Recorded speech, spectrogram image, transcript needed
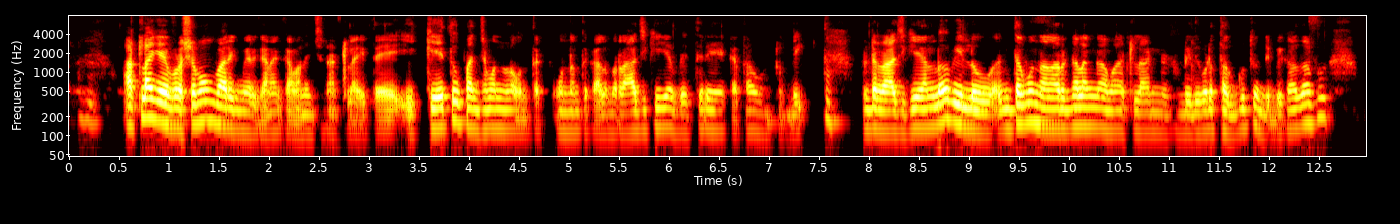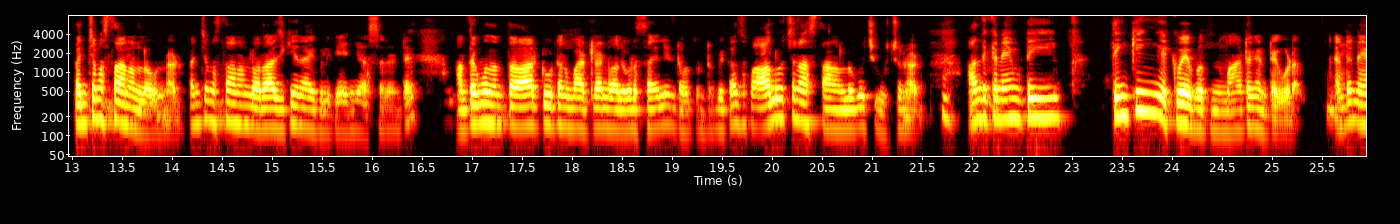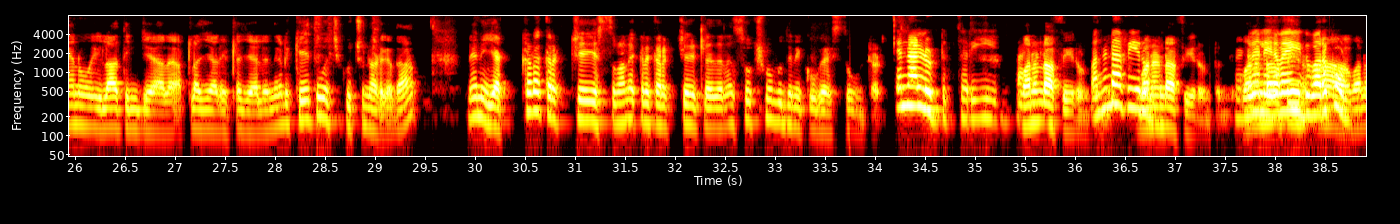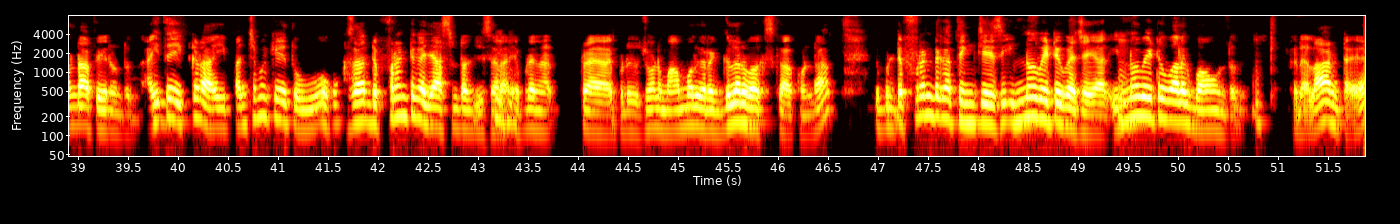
అట్లాగే వృషభం వారికి మీరు కనుక గమనించినట్లయితే ఈ కేతు పంచమంలో ఉంత ఉన్నంతకాలం రాజకీయ వ్యతిరేకత ఉంటుంది. అంటే రాజకీయంలో వీళ్ళు ఇంతకుముందు అనర్గళంగా మాట్లాడినటువంటి ఇది కూడా తగ్గుతుంది. బికాజ్ ఆఫ్ పంచమ స్థానంలో ఉన్నాడు. పంచమ స్థానంలో రాజకీయ నాయకులకి ఏం చేస్తారంటే అంతకుముందు అంత ఆ టూట్ అని మాట్లాడిన వాళ్ళు కూడా సైలెంట్ అవుతుంటారు. బికాజ్ ఆఫ్ ఆలోచన స్థానంలోకి వచ్చి కూర్చున్నాడు. అందుకని ఏమిటి థింకింగ్ ఎక్కువైపోతుంది మాట కంటే కూడా. అంటే నేను ఇలా థింక్ చేయాలి అట్లా చేయాలి ఇట్లా చేయాలి. ఎందుకంటే కేతు వచ్చి కూర్చున్నాడు కదా నేను ఎక్కడ కరెక్ట్ చేస్తున్నాను ఎక్కడ కరెక్ట్ చేయట్లేదు అనేది సూక్ష్మ బుద్ధిని ఎక్కువగా ఇస్తూ ఉంటాడు. ఎన్నాళ్ళు ఉంటుంది సార్ ఈ one and half year one and half year one and half year ఉంటుంది. వన్ అండ్ హాఫ్ ఇయర్ ఉంటుంది. అయితే ఇక్కడ ఈ పంచమకేతువు ఒక్కొక్కసారి డిఫరెంట్గా చేస్తుంటారు చూసారా. ఎప్పుడైనా ఇప్పుడు చూడండి మామూలుగా రెగ్యులర్ వర్క్స్ కాకుండా ఇప్పుడు డిఫరెంట్గా థింక్ చేసి ఇన్నోవేటివ్గా చేయాలి. ఇన్నోవేటివ్ వాళ్ళకి బాగుంటుంది. ఇక్కడ ఎలా అంటే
